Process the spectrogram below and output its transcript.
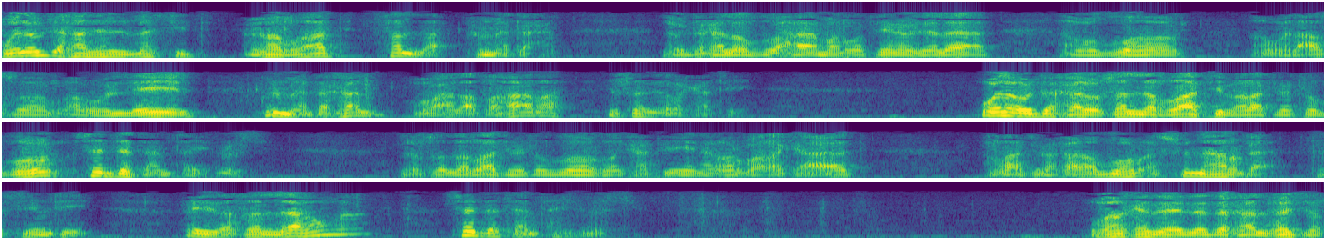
ولو دخل المسجد مرات صلى كما دخل. لو دخل الضحى مرتين أو ثلاث أو الظهر أو العصر أو الليل كل ما دخل وهو على طهارة يصلي ركعتين. ولو دخل وصلى الراتبة راتبة الظهر سدت عن تحية المسجد لو صلى راتبة الظهر ركعتين أو أربع ركعات الراتبة قال الظهر السنة أربع تسليمتين. فإذا صلاهما سدت عن تحية المسجد وهكذا إذا دخل الفجر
